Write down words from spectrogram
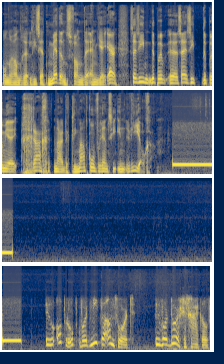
Onder andere Lisette Meddens van de NJR. Zij, zien de, uh, zij ziet de premier graag naar de klimaatconferentie in Rio gaan. Uw oproep wordt niet beantwoord. U wordt doorgeschakeld.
